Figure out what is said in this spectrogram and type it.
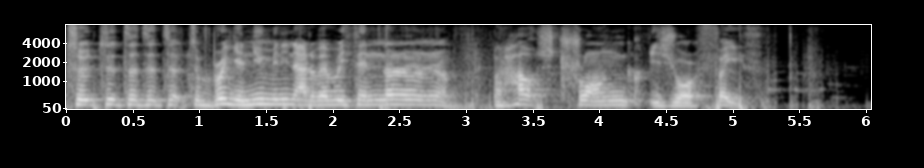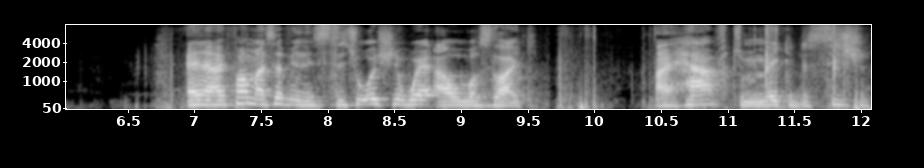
to, to, to, to, to bring a new meaning out of everything. No, no, no, no. But how strong is your faith? And I found myself in a situation where I was like, I have to make a decision.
